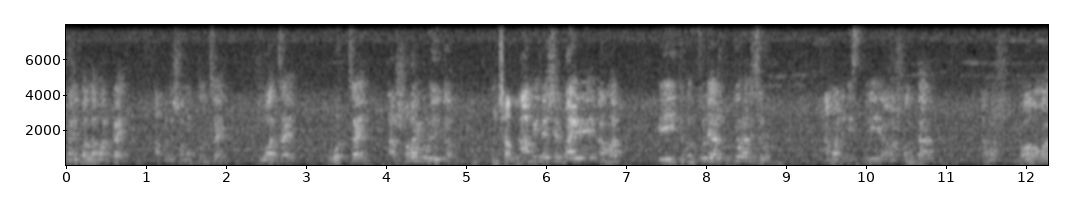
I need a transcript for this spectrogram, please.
দাঁড়িপাল্লা মার্কায় আপনাদের সমর্থন চাই দোয়া চাই ভোট চাই আর সবাইকে বলে দিতে হবে। আমি দেশের বাইরে আমার এই যখন চলে আসব কেউ রাজি ছিল আমার স্ত্রী আমার সন্তান আমার বাবা মা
